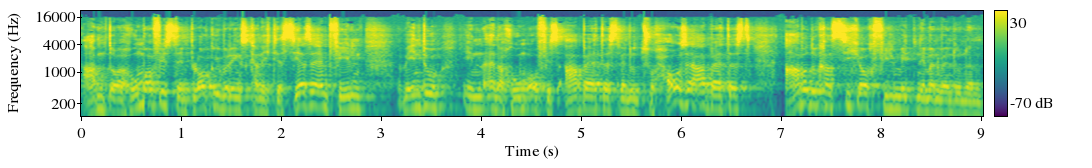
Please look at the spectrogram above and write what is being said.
Abenteuer Homeoffice, den Blog übrigens kann ich dir sehr, sehr empfehlen, wenn du in einer Homeoffice arbeitest, wenn du zu Hause arbeitest, aber du kannst sicher auch viel mitnehmen, wenn du in einem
